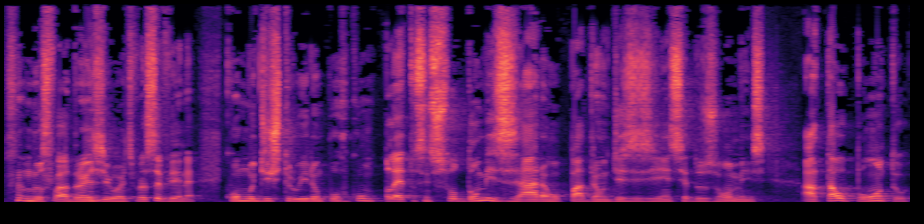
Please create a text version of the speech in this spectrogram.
nos padrões de hoje, pra você ver, né? Como destruíram por completo, assim, sodomizaram o padrão de exigência dos homens a tal ponto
